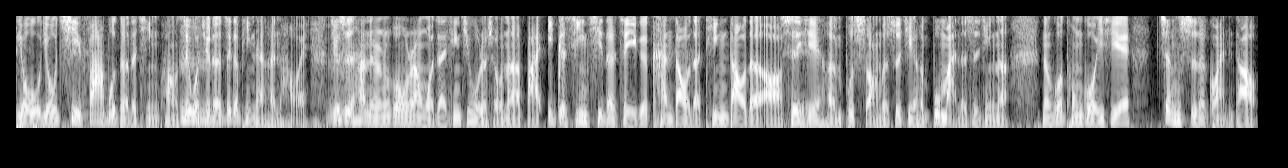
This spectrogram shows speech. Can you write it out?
有有气发不得的情况。所以我觉得这个平台很好，哎，就是它能够让我在星期五的时候呢，把一个星期的这一个看到的、听到的哦，这些很不爽的事情、很不满的事情呢，能够通过一些正式的管道，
